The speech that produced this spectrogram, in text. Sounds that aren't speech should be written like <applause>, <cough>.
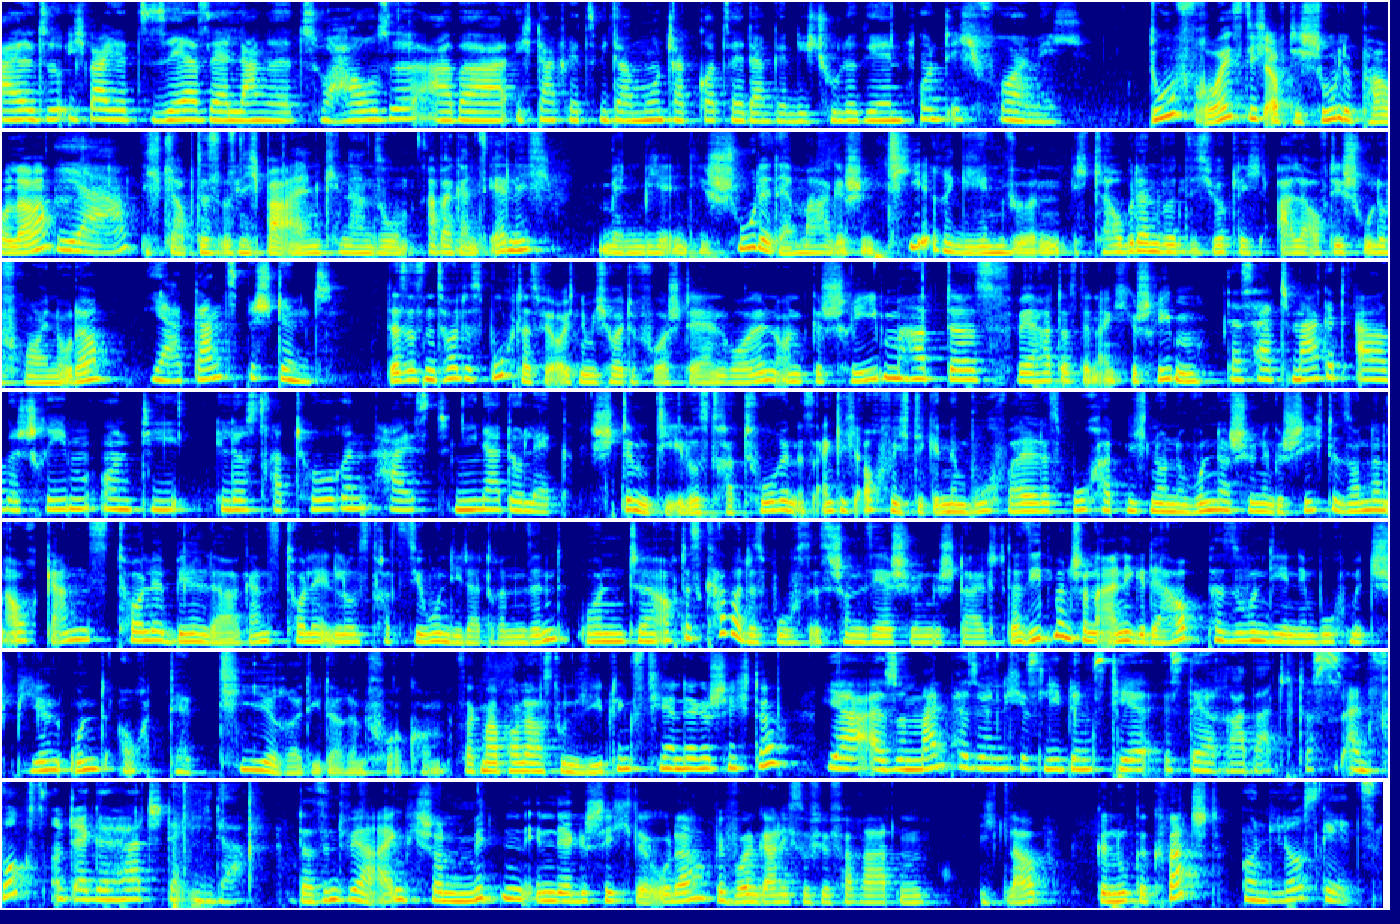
Also, ich war jetzt sehr, sehr lange zu Hause, aber ich darf jetzt wieder Montag Gott sei Dank in die Schule gehen und ich freue mich. Du freust dich auf die Schule, Paula? Ja. Ich glaube, das ist nicht bei allen Kindern so. Aber ganz ehrlich, wenn wir in die Schule der magischen Tiere gehen würden, ich glaube, dann würden sich wirklich alle auf die Schule freuen, oder? Ja, ganz bestimmt. Das ist ein tolles Buch, das wir euch nämlich heute vorstellen wollen. Und geschrieben hat das, wer hat das denn eigentlich geschrieben? Das hat Margit Auer geschrieben und die Illustratorin heißt Nina Dolek. Stimmt, die Illustratorin ist eigentlich auch wichtig in dem Buch, weil das Buch hat nicht nur eine wunderschöne Geschichte, sondern auch ganz tolle Bilder, ganz tolle Illustrationen, die da drin sind. Und äh, auch das Cover des Buchs ist schon sehr schön gestaltet. Da sieht man schon einige der Hauptpersonen, die in dem Buch mitspielen und auch der Tiere, die darin vorkommen. Sag mal, Paula, hast du ein Lieblingstier in der Geschichte? Ja, also mein persönliches Lieblingstier ist der Rabat. Das ist ein Fuchs und er gehört der Ida. Da sind wir eigentlich schon mitten in der Geschichte, oder? Wir wollen gar nicht so viel verraten. Ich glaube, genug gequatscht. Und los geht's.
